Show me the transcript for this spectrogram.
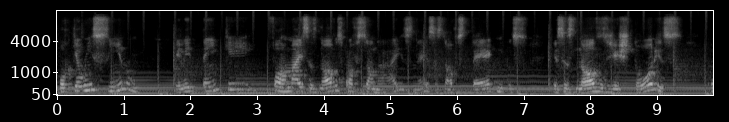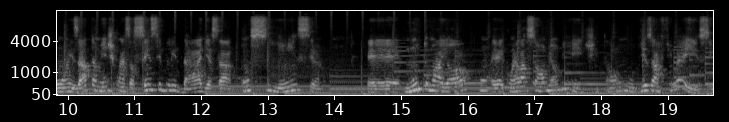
porque o ensino ele tem que formar esses novos profissionais, né? Esses novos técnicos, esses novos gestores com exatamente com essa sensibilidade, essa consciência é, muito maior com, é, com relação ao meio ambiente. Então, o desafio é esse.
